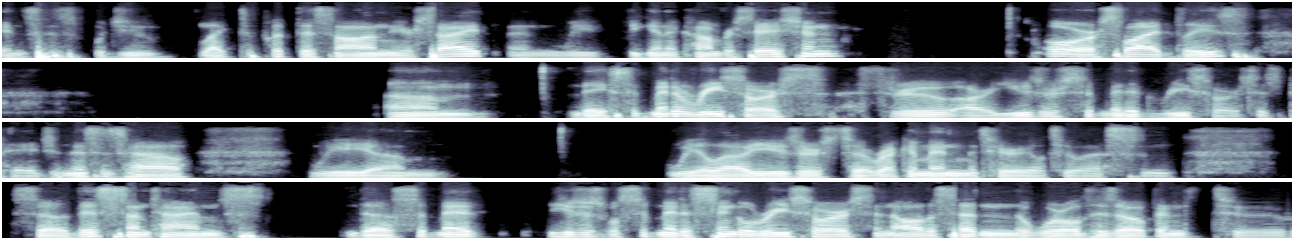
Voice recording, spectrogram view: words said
and says, would you like to put this on your site? And we begin a conversation. Or slide, please. Um, they submit a resource through our user submitted resources page. And this is how we um, we allow users to recommend material to us. And so this sometimes they'll submit, users will submit a single resource and all of a sudden the world has opened to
